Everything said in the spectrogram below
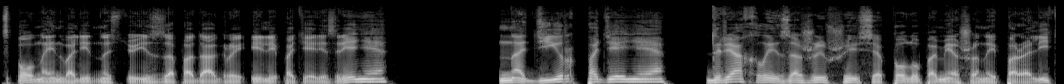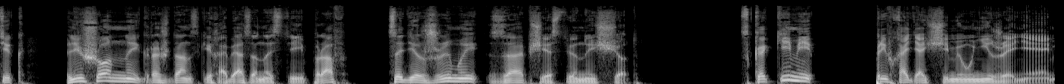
с полной инвалидностью из-за подагры или потери зрения, надир падения, дряхлый зажившийся полупомешанный паралитик, лишенный гражданских обязанностей и прав, содержимый за общественный счет. С какими превходящими унижениями?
